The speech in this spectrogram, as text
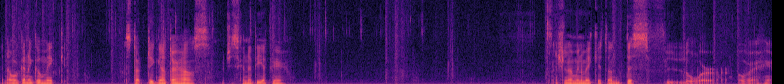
And now we're gonna go make, start digging out our house, which is gonna be up here. Actually, I'm gonna make it on this floor over here.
